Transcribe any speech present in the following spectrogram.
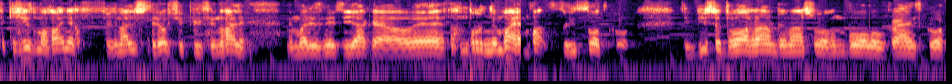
Таких змаганнях в фіналі чотирьох чи півфіналі немає різниці яка, але там немає ман 100%. Тим більше два гранди нашого гандболу українського.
